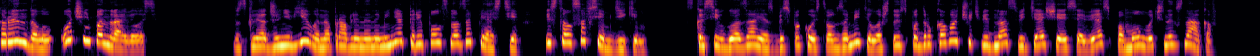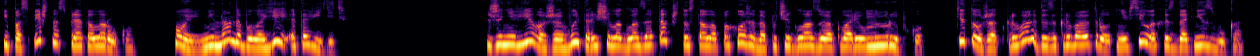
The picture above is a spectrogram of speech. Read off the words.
«Рэндаллу очень понравилось. Взгляд Женевьевы, направленный на меня, переполз на запястье и стал совсем диким. Скосив глаза, я с беспокойством заметила, что из-под рукава чуть видна светящаяся вязь помолвочных знаков и поспешно спрятала руку. Ой, не надо было ей это видеть. Женевьева же вытаращила глаза так, что стала похожа на пучеглазую аквариумную рыбку. Те тоже открывают и закрывают рот, не в силах издать ни звука.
